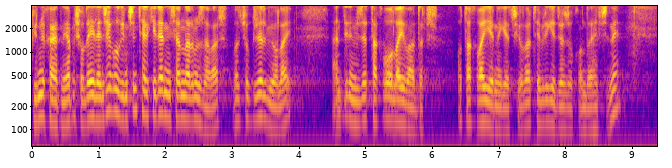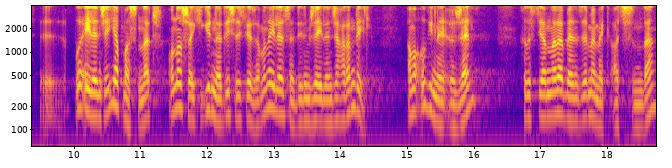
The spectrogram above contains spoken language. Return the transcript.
günlük hayatında yapmış olduğu eğlenceyi o gün için terk eden insanlarımız da var. Bu da çok güzel bir olay. Yani dinimizde takva olayı vardır. O takvayı yerine getiriyorlar. Tebrik ediyoruz o konuda hepsini. Ee, bu eğlenceyi yapmasınlar. Ondan sonraki günlerde istedikleri zaman eğlensinler. Dinimize eğlence haram değil. Ama o güne özel Hristiyanlara benzememek açısından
